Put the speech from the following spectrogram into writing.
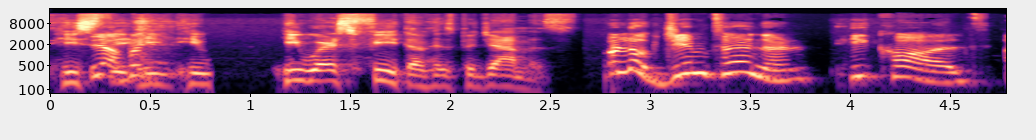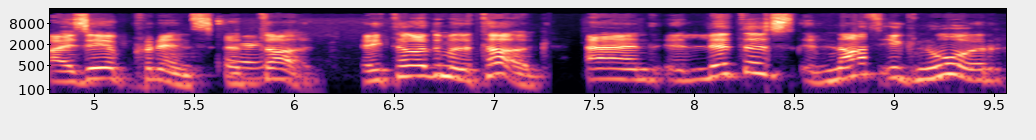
He's Yeah, but- he, he he wears feet on his pajamas. But look, Jim Turner, he called Isaiah Prince a thug. He called him a thug. And let us not ignore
